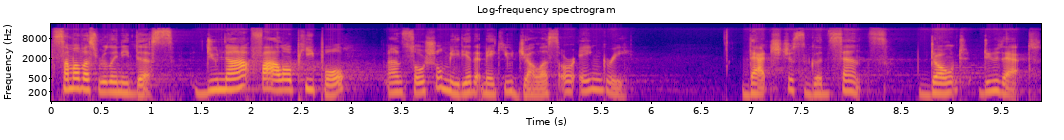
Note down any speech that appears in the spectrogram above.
Some of us really need this. Do not follow people on social media that make you jealous or angry. That's just good sense. Don't do that.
